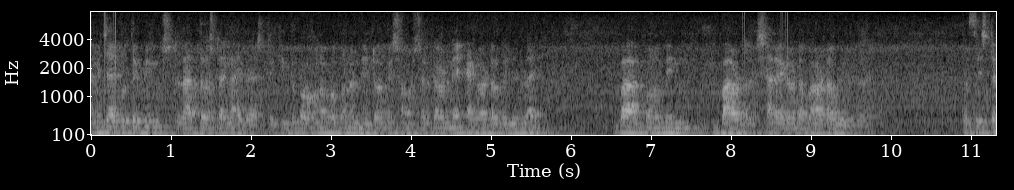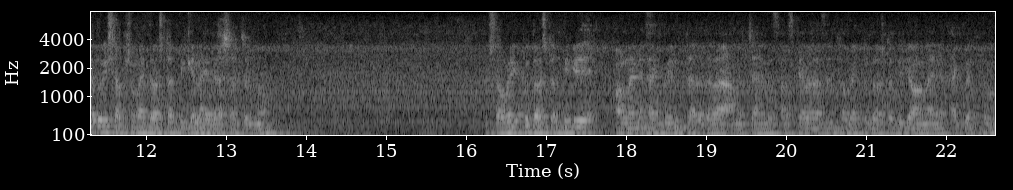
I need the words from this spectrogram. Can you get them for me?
আমি চাই প্রত্যেকদিন রাত দশটায় লাইভে আসতে, কিন্তু কখনো কখনো নেটওয়ার্কের সমস্যার কারণে এগারোটাও বেজে যায় বা কোনো দিন বারোটা, সাড়ে এগারোটা, বারোটাও বেজে যায়। তো চেষ্টা করি সবসময় দশটার দিকে লাইভে আসার জন্য। সবাই একটু দশটার দিকে অনলাইনে থাকবেন। যারা যারা আমার চ্যানেলে সাবস্ক্রাইবার আছেন, সবাই একটু দশটার দিকে অনলাইনে থাকবেন এবং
